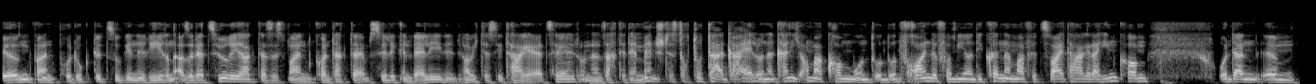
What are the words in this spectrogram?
irgendwann Produkte zu generieren. Also der Zyriak, das ist mein Kontakt da im Silicon Valley, dem habe ich das die Tage erzählt und dann sagte der Mensch, das ist doch total geil und dann kann ich auch mal kommen und, und, und Freunde von mir und die können dann mal für zwei Tage da hinkommen und dann ähm,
